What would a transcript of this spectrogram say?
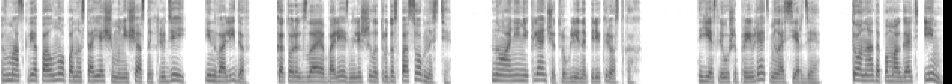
В Москве полно по-настоящему несчастных людей, инвалидов, которых злая болезнь лишила трудоспособности, но они не клянчат рубли на перекрестках. Если уж и проявлять милосердие, то надо помогать им.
